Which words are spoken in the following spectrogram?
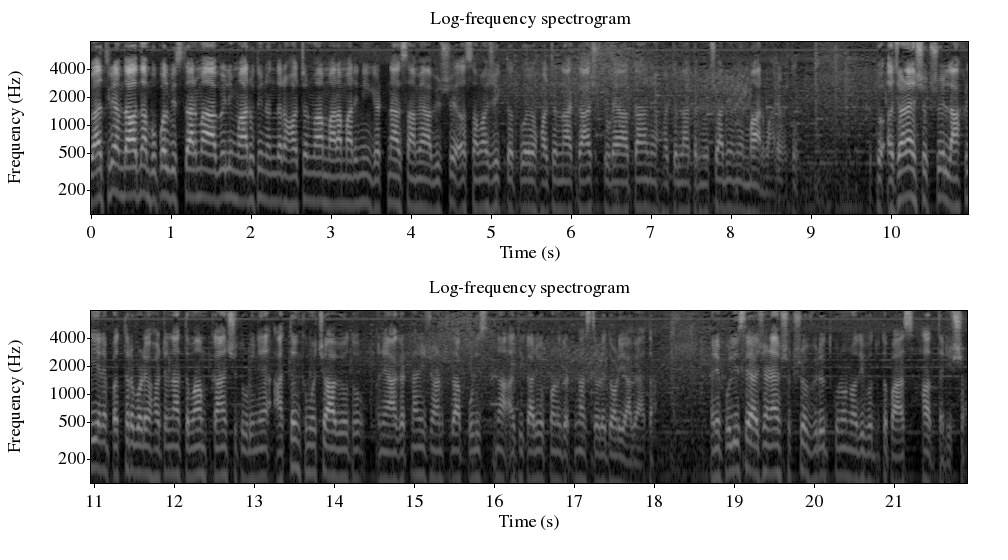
તો કરીએ અમદાવાદના બોપલ વિસ્તારમાં આવેલી મારુતિ નંદન હોટલમાં મારામારીની ઘટના સામે આવી છે. અસામાજિક તત્વોએ હોટલના કાચ તોડ્યા હતા અને હોટલના કર્મચારીઓને માર માર્યો હતો. તો અજાણ્યા શખ્સોએ લાકડી અને પથ્થર વડે હોટલના તમામ કાચ તોડીને આતંક મચાવ્યો હતો અને આ ઘટનાની જાણ થતાં પોલીસના અધિકારીઓ પણ ઘટના સ્થળે દોડી આવ્યા હતા. અને પોલીસે અજાણ્યા શખ્સો વિરુદ્ધ ગુનો નોંધી વધુ તપાસ હાથ ધરી છે.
